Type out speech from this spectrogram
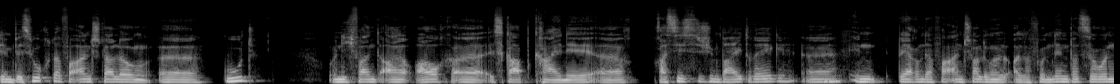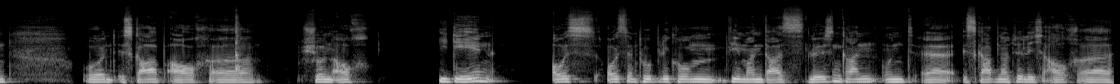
den Besuch der Veranstaltung äh, gut. Und ich fand auch, äh, es gab keine äh, rassistischen Beiträge äh, in, während der Veranstaltung, also von den Personen. Und es gab auch äh, schon auch Ideen aus, aus dem Publikum, wie man das lösen kann. Und äh, es gab natürlich auch, äh,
